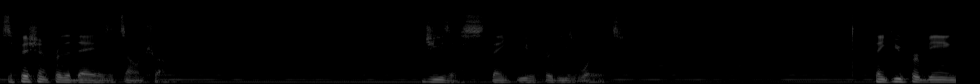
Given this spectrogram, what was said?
Sufficient for the day is its own trouble. Jesus, thank you for these words. Thank you for being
